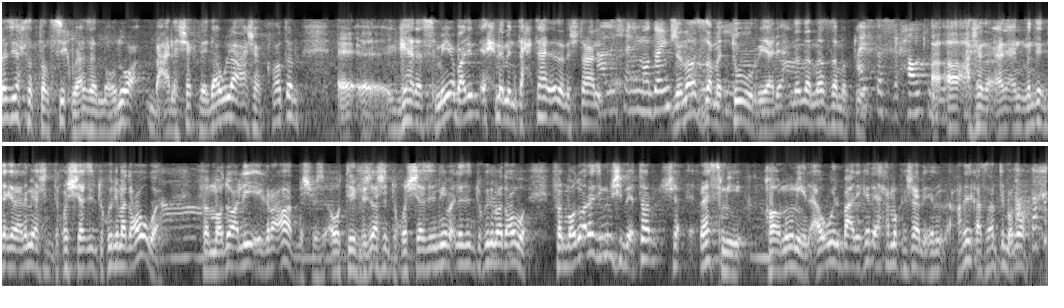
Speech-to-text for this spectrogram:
لازم يحصل تنسيق بهذا الموضوع على شكل دولة. عشان خاطر آه، آه، جهة رسمية. وبعدين إحنا من تحتها نقدر نشتغل علشان الموضوع يمشي ننظم ال tour. يعني آه. إحنا نقدر ننظم ال tour. عايز تصريحات آه, آه عشان يعني الانتاج الاعلامي عشان تخش لازم تكوني مدعوة. آه. فالموضوع ليه إجراءات مش بس أو التلفزيون عشان تخش لازم لازم تكوني مدعوة. فالموضوع لازم يمشي بإطار رسمي قانوني الأول. بعد كده إحنا ممكن نشتغل. حضرتك اثرت الموضوع في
